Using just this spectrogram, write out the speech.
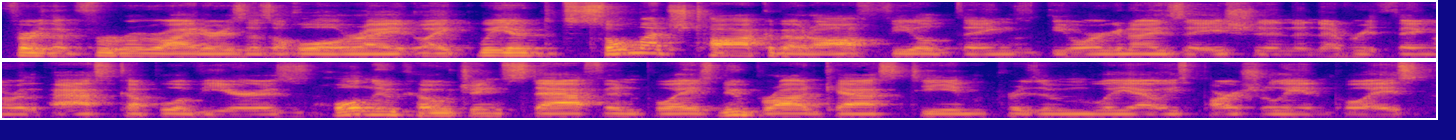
for the for riders as a whole, right? Like we had so much talk about off-field things with the organization and everything over the past couple of years. Whole new coaching staff in place, new broadcast team, presumably at least partially in place.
